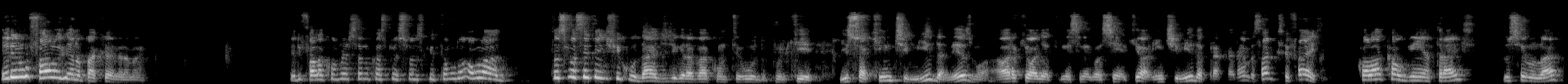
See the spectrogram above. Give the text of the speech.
Ele não fala olhando para a câmera, Marco. Ele fala conversando com as pessoas que estão ao lado. Então, se você tem dificuldade de gravar conteúdo, porque isso aqui intimida mesmo, a hora que olha nesse negocinho aqui, ó, intimida pra caramba, sabe o que você faz? Coloca alguém atrás do celular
